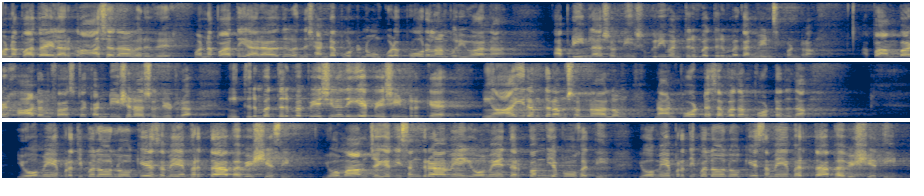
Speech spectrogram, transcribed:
உன்னை பார்த்தா எல்லாருக்கும் ஆசை தான் வருது. உன்னை பார்த்து யாராவது வந்து சண்டை போட்டுன்னு உன் கூட போடலாம் புரிவானா? அப்படின்லாம் சொல்லி சுக்ரீவன் திரும்ப திரும்ப கன்வின்ஸ் பண்ணுறான் அப்போ அம்பாள் ஹார்ட் அண்ட் ஃபாஸ்ட்டாக கண்டிஷனாக சொல்லிடுறா. நீ திரும்ப திரும்ப பேசினதையே பேசின்னு இருக்க. நீ ஆயிரம் தரம் சொன்னாலும் நான் போட்ட சபதம் போட்டது தான் யோமே பிரதிபலோ லோகே சமயபர்த்தா பவிஷ்யசி. யோமாம் ஜெயதி சங்கிராமே யோமே தர்ப்பம் யபோகதி. யோமே பிரதிபலோ லோகே சமயபர்த்தா பவிஷ்யதி.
